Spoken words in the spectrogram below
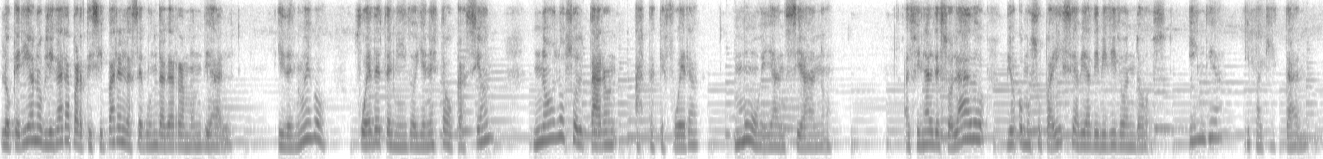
lo querían obligar a participar en la Segunda Guerra Mundial. Y de nuevo fue detenido y en esta ocasión no lo soltaron hasta que fuera muy anciano. Al final desolado, vio como su país se había dividido en dos, India y Pakistán.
